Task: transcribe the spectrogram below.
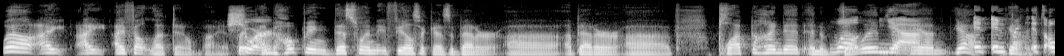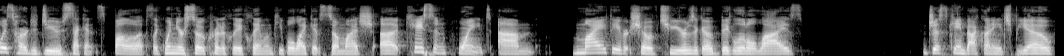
Well, I I, I felt let down by it. Sure. I'm hoping this one it feels like has a better uh, a better uh, plot behind it and a well, villain. Yeah. And yeah. And, and yeah. it's always hard to do second follow ups. Like when you're so critically acclaimed, when people like it so much. Uh, case in point, um, my favorite show of two years ago, Big Little Lies, just came back on HBO.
